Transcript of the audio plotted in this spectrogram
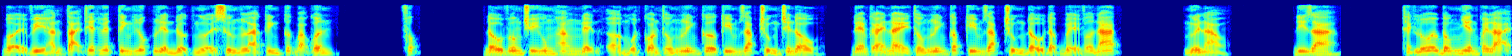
bởi vì hắn tại thiết huyết tinh lúc liền được người xưng là kinh cước bạo quân. Phúc! Đầu vương truy hung hăng nện ở một con thống lĩnh cơ kim giáp trùng trên đầu, đem cái này thống lĩnh cấp kim giáp trùng đầu đập bể vỡ nát. Người nào? Đi ra! Thạch lỗi bỗng nhiên quay lại,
